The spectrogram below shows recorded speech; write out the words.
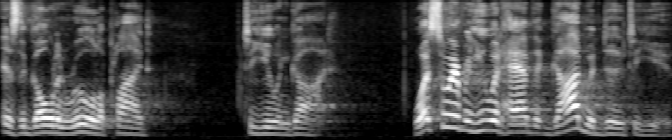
is the golden rule applied to you and God. Whatsoever you would have that God would do to you,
